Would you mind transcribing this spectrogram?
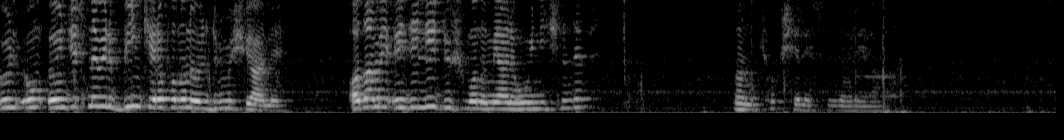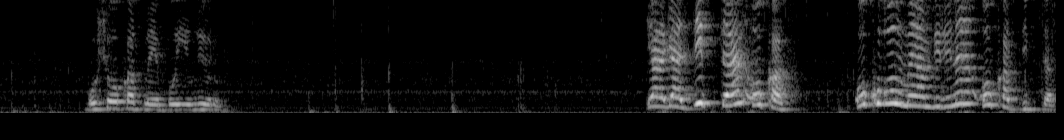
Ö- öncesinde beni bin kere falan öldürmüş yani. Adam ezeli düşmanım yani oyun içinde. Lan çok şerefsizler ya. Boşa ok atmaya bayılıyorum. Gel gel dipten ok at. Oku olmayan birine ok at dipten.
